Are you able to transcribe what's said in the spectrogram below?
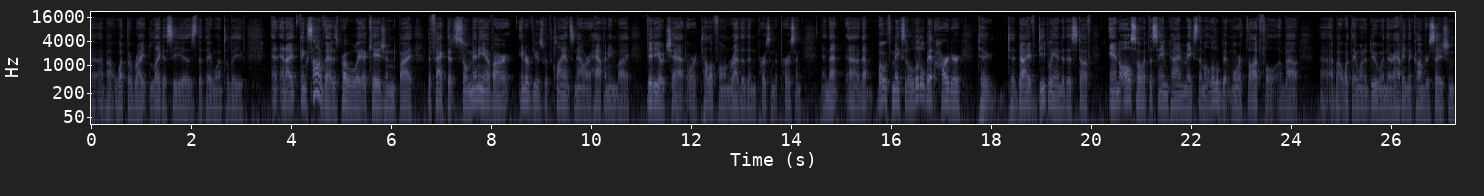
uh, about what the right legacy is that they want to leave. And, and I think some of that is probably occasioned by the fact that so many of our interviews with clients now are happening by video chat or telephone rather than person to person, and that uh, that both makes it a little bit harder to to dive deeply into this stuff and also at the same time makes them a little bit more thoughtful about uh, about what they want to do when they're having the conversation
